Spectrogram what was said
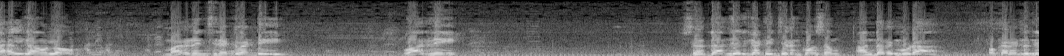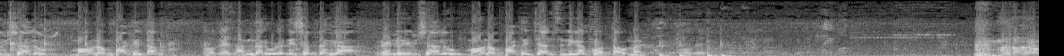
పహల్గాంలో మరణించినటువంటి వారిని శ్రద్ధాంజలి ఘటించడం కోసం అందరం కూడా ఒక రెండు నిమిషాలు మౌనం పాటిద్దాం. Okay sir. అందరు కూడా నిశ్శబ్దంగా రెండు నిమిషాలు మౌనం పాటించాల్సిందిగా కోరుతా ఉన్నాను. ఓకే. Hello hello.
